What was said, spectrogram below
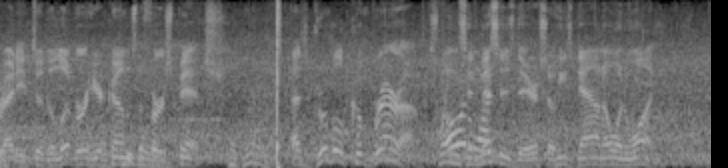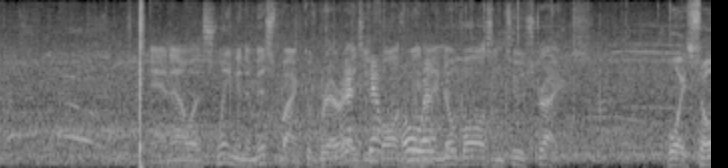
Ready to deliver. Here comes the first pitch. As Asdrubal Cabrera swings and misses there, so he's down 0-1. And now a swing and a miss by Cabrera as he falls behind no balls and two strikes. Boy, so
